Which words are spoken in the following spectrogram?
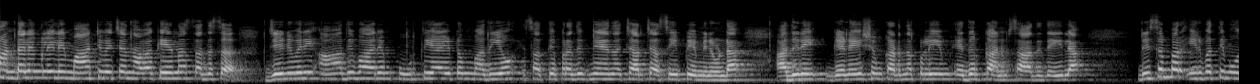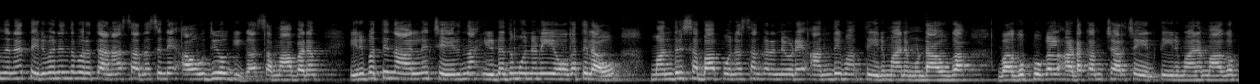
മണ്ഡലങ്ങളിലെ മാറ്റിവെച്ച നവകേരള സദസ് ജനുവരി ആദ്യവാരം പൂർത്തിയായിട്ടും മതിയോ സത്യപ്രതിജ്ഞ എന്ന ചർച്ച സി പി എമ്മിനുണ്ട്. അതിനെ കടന്നപ്പള്ളിയും എതിർക്കാനും സാധ്യതയില്ല. ഡിസംബർ ഇരുപത്തിമൂന്നിന് തിരുവനന്തപുരത്താണ് സദസ്സിന്റെ ഔദ്യോഗിക സമാപനം. ഇരുപത്തിനാലിന് ചേരുന്ന ഇടതുമുന്നണി യോഗത്തിലാവും മന്ത്രിസഭാ പുനഃസംഘടനയുടെ അന്തിമ തീരുമാനമുണ്ടാവുക. വകുപ്പുകൾ അടക്കം ചർച്ചയിൽ തീരുമാനമാകും.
